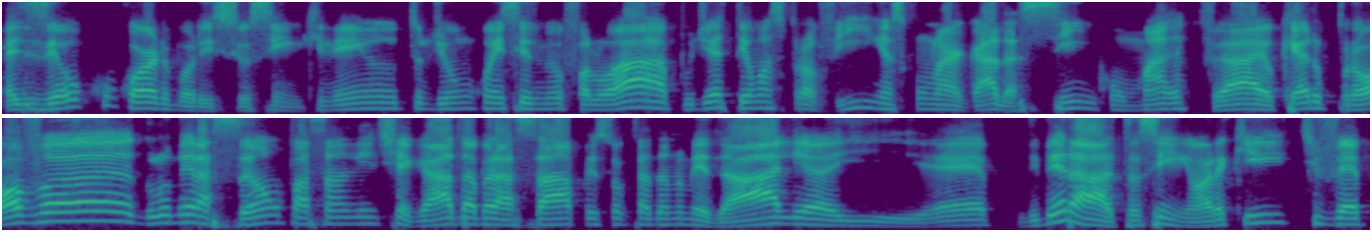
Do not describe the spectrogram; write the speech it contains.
Mas eu concordo, Maurício, assim, que nem outro dia um conhecido meu falou: ah, podia ter umas provinhas com largada assim, com mais. Ah, eu quero prova, aglomeração, na linha de chegada, abraçar a pessoa que tá dando medalha e é liberado. Então, assim, a hora que tiver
